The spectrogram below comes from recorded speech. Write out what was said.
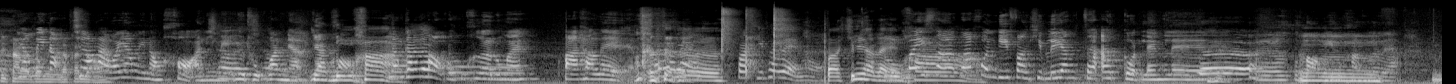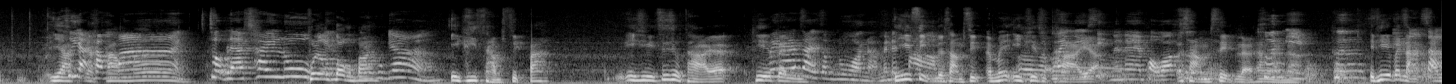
ติดตามยักันตรมีงน้อนี้งแล้วกันเชื่อไหมเนาะ ว่ายังมีน้องขออนิเมะอยู่ทุกวันเนี่ยอยากดูค่ะแล้วการตอบของกูคืออะไรรู้ไหมปลาทะแหลง เออปาคิดแถลงเหรอปลาคิดแถลง ไม่ทราบว่าคนดีฟังคลิปหรือยังจะอากดแรงๆ เออ เออกูตอบนี้ทุกครั้งเลยอะอยากคืออยากทำมาก จบแล้วใช่ลูกพูดตรงๆปะทุกอย่าง EP สามสิบป่ะ EP ที่สุดท้ายอะที่ไม่เป็น แน่ใจจำนวนอะ ไม่ได้ยี่สิบตามหรือสามสิบไม่ EP สุดไม่ท้ายยี่อะสิบแน่ๆเพราะว่าขึ้นสามสิบแหละทั้งขึ้นนั้นอีอะ ขึ้นไอ้ที่เป็นหนัง ซีซั่สาม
